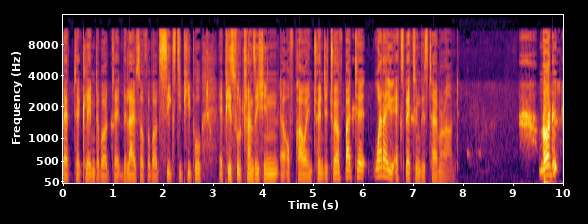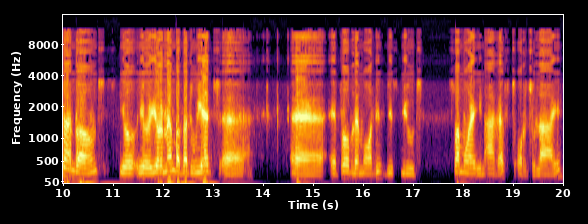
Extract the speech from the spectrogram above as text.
that uh, claimed about uh, the lives of about 60 people, a peaceful transition uh, of power in 2012. But what are you expecting this time around? Not this time round. You, you, you remember that we had uh, uh, a problem or this dispute somewhere in August or July,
